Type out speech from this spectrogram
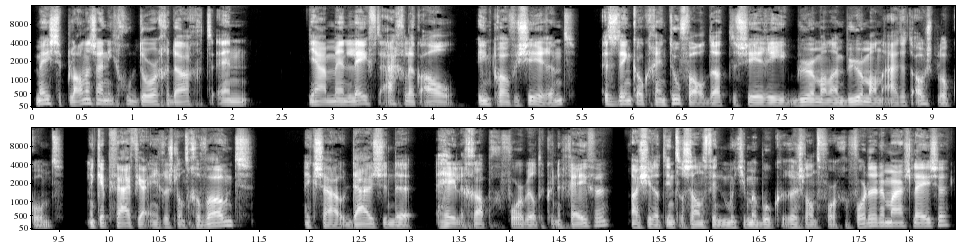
De meeste plannen zijn niet goed doorgedacht. En ja, men leeft eigenlijk al improviserend. Het is denk ik ook geen toeval dat de serie Buurman en Buurman uit het Oostblok komt. Ik heb vijf jaar in Rusland gewoond. Ik zou duizenden hele grappige voorbeelden kunnen geven. Als je dat interessant vindt, moet je mijn boek Rusland voor Gevorderden maar eens lezen.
